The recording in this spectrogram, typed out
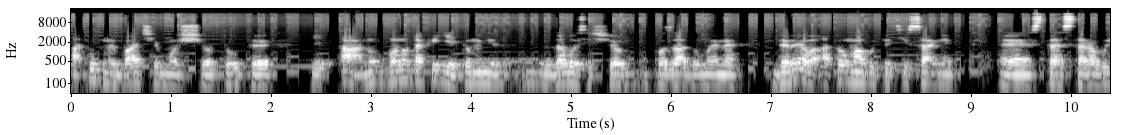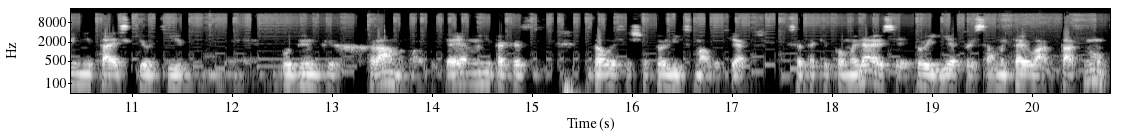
А тут ми бачимо, що тут. е, А, ну воно так і є. То мені здалося, що позаду мене дерева, а то, мабуть, оці самі е, старовинні тайські оті е, будинки храми, мабуть. А я, мені таке здалося, що то ліс, мабуть, я все-таки помиляюся, і то і є той самий Таїланд. Так, ну.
